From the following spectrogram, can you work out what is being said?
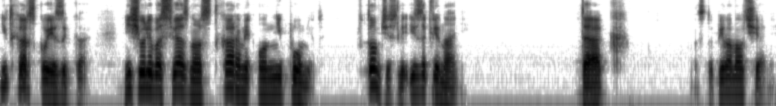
Ни тхарского языка, ничего-либо связанного с тхарами он не помнит, в том числе и заклинаний. Так, наступило молчание.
